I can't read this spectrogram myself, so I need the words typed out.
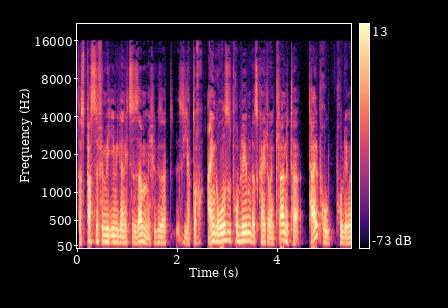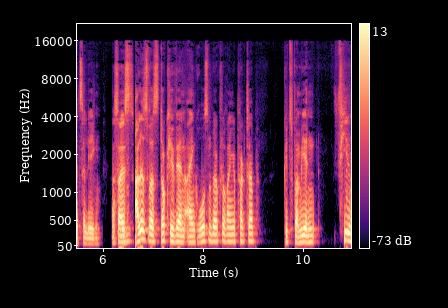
das passte für mich irgendwie gar nicht zusammen. Ich habe gesagt, ich habe doch ein großes Problem, das kann ich doch in kleine Teilprobleme zerlegen. Das heißt, mhm. alles, was Doc hier in einen großen Workflow reingepackt habe, gibt es bei mir in vielen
